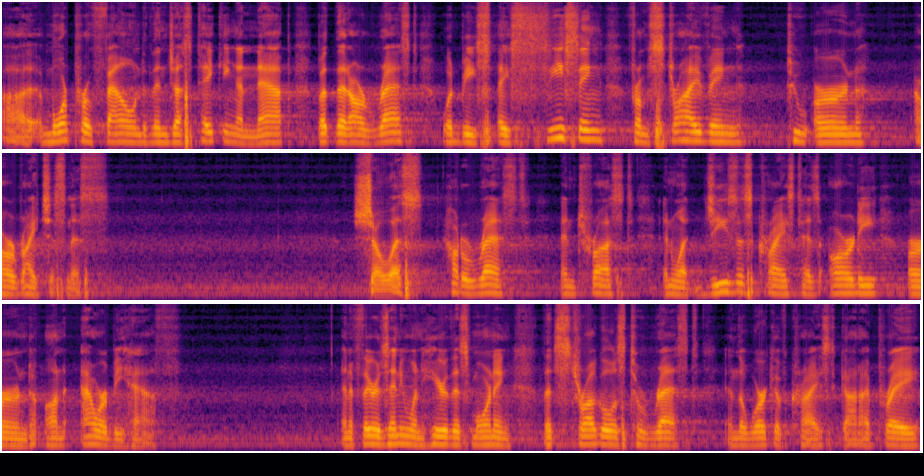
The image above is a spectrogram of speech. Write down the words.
uh, more profound than just taking a nap, but that our rest would be a ceasing from striving to earn our righteousness. Show us how to rest and trust in what Jesus Christ has already earned on our behalf. And if there is anyone here this morning that struggles to rest in the work of Christ, God, I pray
